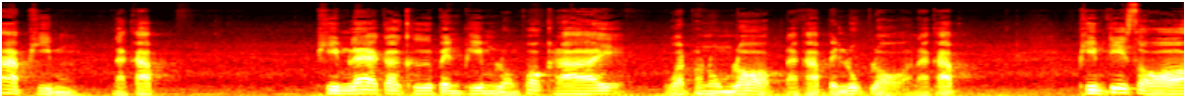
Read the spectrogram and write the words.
5 พิมพ์นะครับ พิมพ์แรกก็คือเป็นพิมพ์หลวงพ่อคล้ายวัดพนมลอกนะครับ เป็นรูปหล่อนะครับ พิมพ์ที่สอง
